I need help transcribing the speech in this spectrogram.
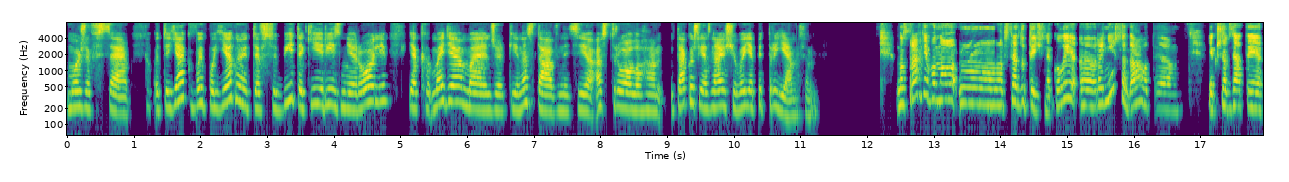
може все. От як ви поєднуєте в собі такі різні ролі, як медіа-менеджерки, наставниці, астролога? Також я знаю, що ви є підприємцем. Насправді воно м, все дотичне. Коли е, раніше, да, от, е, якщо взяти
